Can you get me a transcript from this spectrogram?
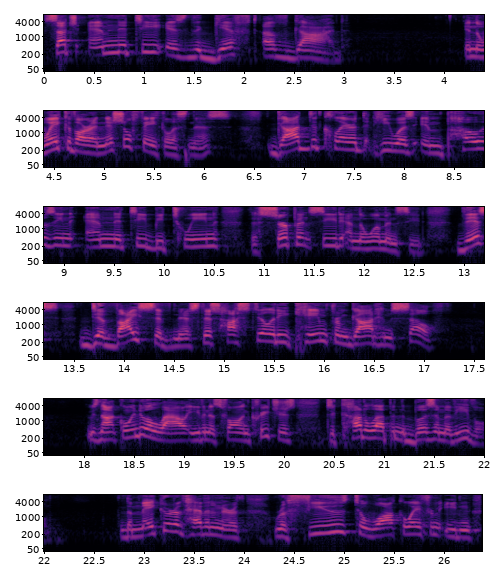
Such enmity is the gift of God. In the wake of our initial faithlessness, God declared that he was imposing enmity between the serpent seed and the woman seed. This divisiveness, this hostility came from God himself. He was not going to allow, even his fallen creatures, to cuddle up in the bosom of evil. The maker of heaven and earth refused to walk away from Eden,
